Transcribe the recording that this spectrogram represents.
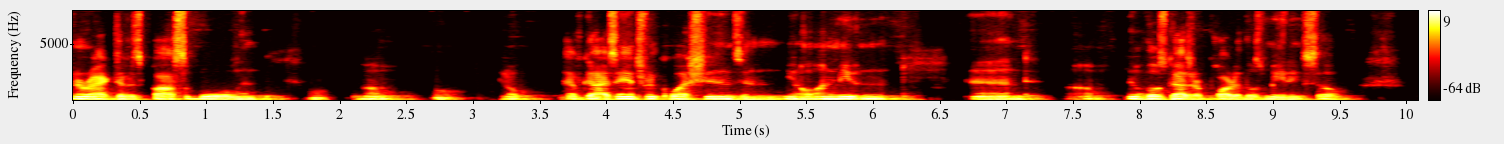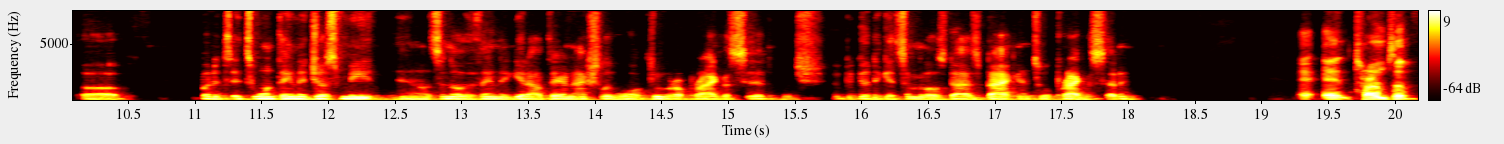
interactive as possible and, um, you know, have guys answering questions and, you know, unmuting. And, um, you know, those guys are part of those meetings. So, uh, but it's, it's one thing to just meet, you know, it's another thing to get out there and actually walk through it or practice it, which would be good to get some of those guys back into a practice setting. In terms of,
